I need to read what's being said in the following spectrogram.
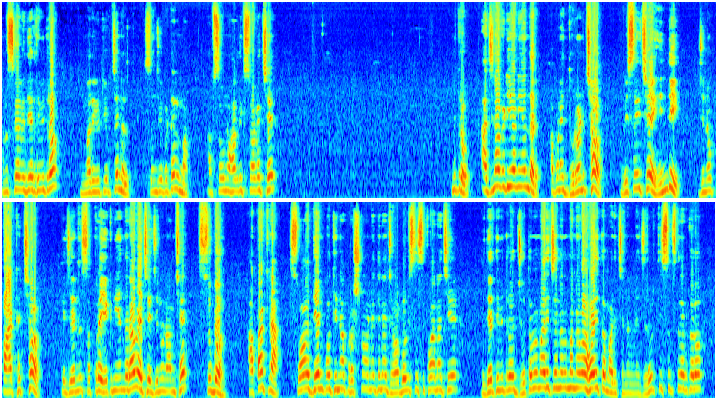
નમસ્કાર વિદ્યાર્થી મિત્રો. મારી યુટ્યુબ ચેનલ સંજય પટેલમાં આપ સૌનું હાર્દિક સ્વાગત છે. મિત્રો, આજના વિડીયોની અંદર આપણે ધોરણ છ વિષય છે હિન્દી, જેનો પાઠ છ કે જેનું સત્ર એકની અંદર આવે છે, જેનું નામ છે સુબહ. આ પાઠના સ્વ અધ્યયન પોથીના પ્રશ્નો અને તેના જવાબો વિશે શીખવાના છે વિદ્યાર્થી મિત્રો, જો તમે મારી ચેનલમાં નવા હોય તો મારી ચેનલને જરૂરથી સબસ્ક્રાઈબ કરો.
